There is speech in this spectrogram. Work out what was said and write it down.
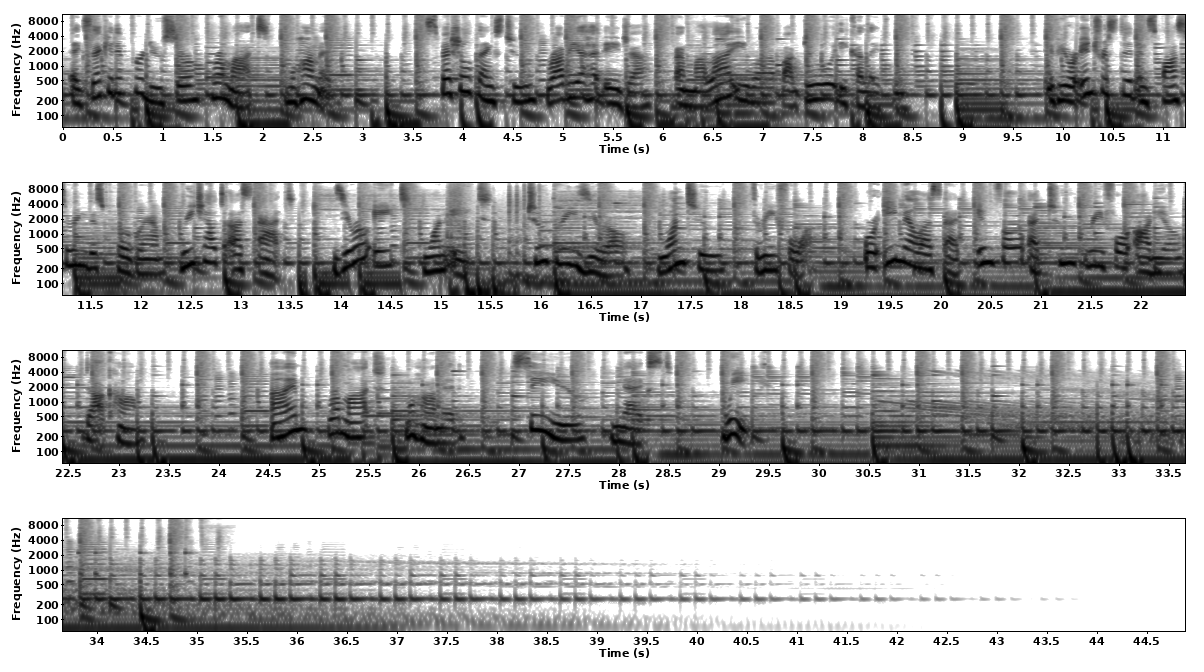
Executive Producer Rahmat Muhammad. Special thanks to Rabia Hadejia and Malaiwa Bagdu Ikaleku. If you are interested in sponsoring this program, reach out to us at 0818 230 1234 or email us at info at 234audio.com. I'm Rahmat Muhammad. See you next week.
